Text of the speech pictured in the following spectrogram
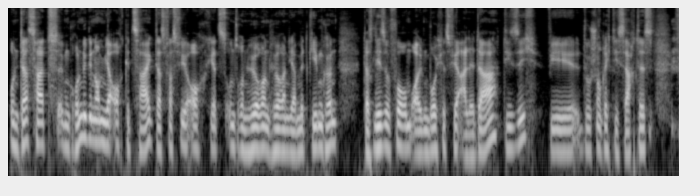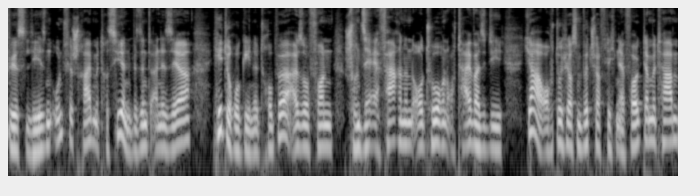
Und das hat im Grunde genommen ja auch gezeigt, das, was wir auch jetzt unseren Hörern und Hörern ja mitgeben können. Das Leseforum Oldenburg ist für alle da, die sich wie du schon richtig sagtest, fürs Lesen und für Schreiben interessieren. Wir sind eine sehr heterogene Truppe, also von schon sehr erfahrenen Autoren, auch teilweise die ja auch durchaus einen wirtschaftlichen Erfolg damit haben,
